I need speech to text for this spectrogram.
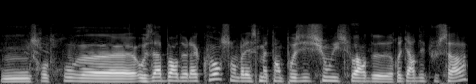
On se retrouve euh, aux abords de la course. On va aller se mettre en position histoire de regarder tout ça.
